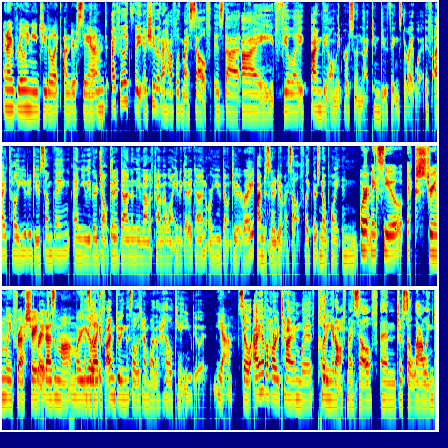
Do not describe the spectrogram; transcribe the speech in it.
and I really need you to like understand. I feel like the issue that I have with myself is that I feel like I'm the only person that can do things the right way. If I tell you to do something and you either don't get it done in the amount of time I want you to get it done or you don't do it right, I'm just going to do it myself. Like there's no point in Or it makes you extremely frustrated Right. as a mom where you're like, like, if I'm doing this all the time, why the hell can't you do it? yeah. So I have a hard time with putting it off myself and just allowing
